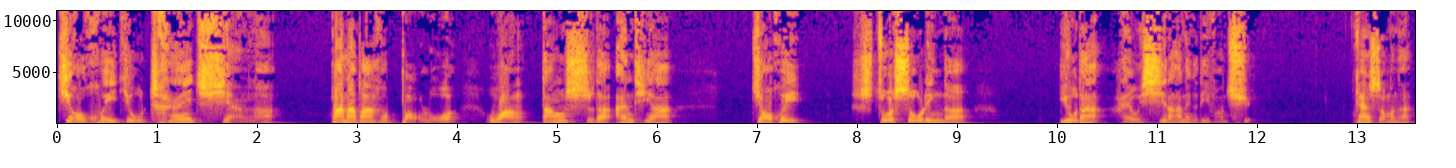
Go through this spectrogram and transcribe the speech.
教会就差遣了。巴拿巴和保罗往当时的安提阿教会做首领的犹大还有希拉那个地方去干什么呢？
